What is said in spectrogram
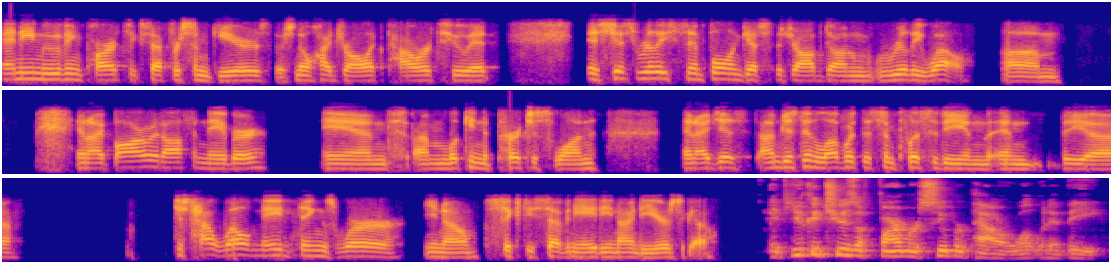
any moving parts except for some gears. There's no hydraulic power to it. It's just really simple and gets the job done really well. Um, and I borrow it off a neighbor, and I'm looking to purchase one. And I just I'm just in love with the simplicity and and the uh, just how well made things were, you know, 60, 70, 80, 90 years ago. If you could choose a farmer superpower, what would it be?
